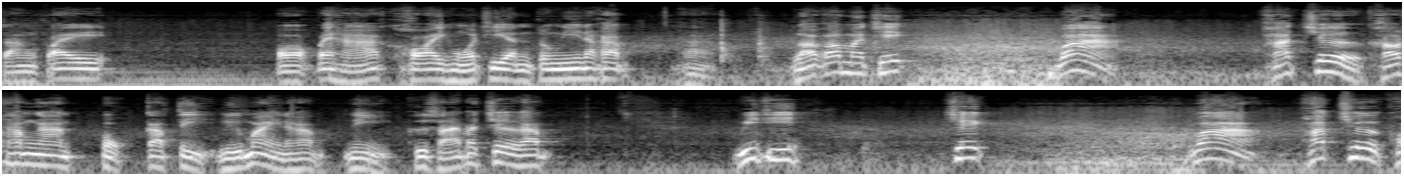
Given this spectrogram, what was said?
สั่งไฟออกไปหาคอยหัวเทียนตรงนี้นะครับเราก็มาเช็คว่าพัชเชอร์เขาทำงานปกติหรือไม่นะครับ นี่คือสายพัชเชอร์ครับ วิธีเช็คว่าพัชเชอร์ค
